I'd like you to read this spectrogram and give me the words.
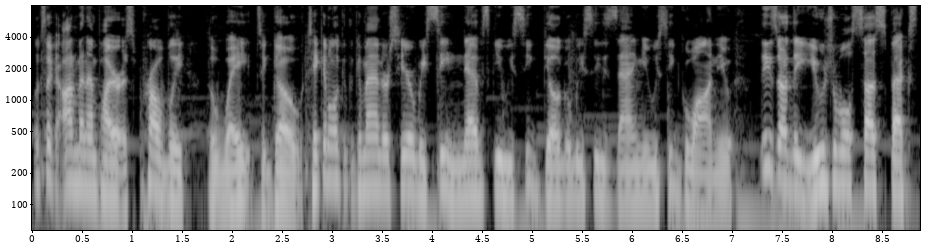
looks like Ottoman Empire is probably the way to go. Taking a look at the commanders here we see Nevsky we see Gilga we see Xiang Yu we see Guan Yu. These are the usual suspects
